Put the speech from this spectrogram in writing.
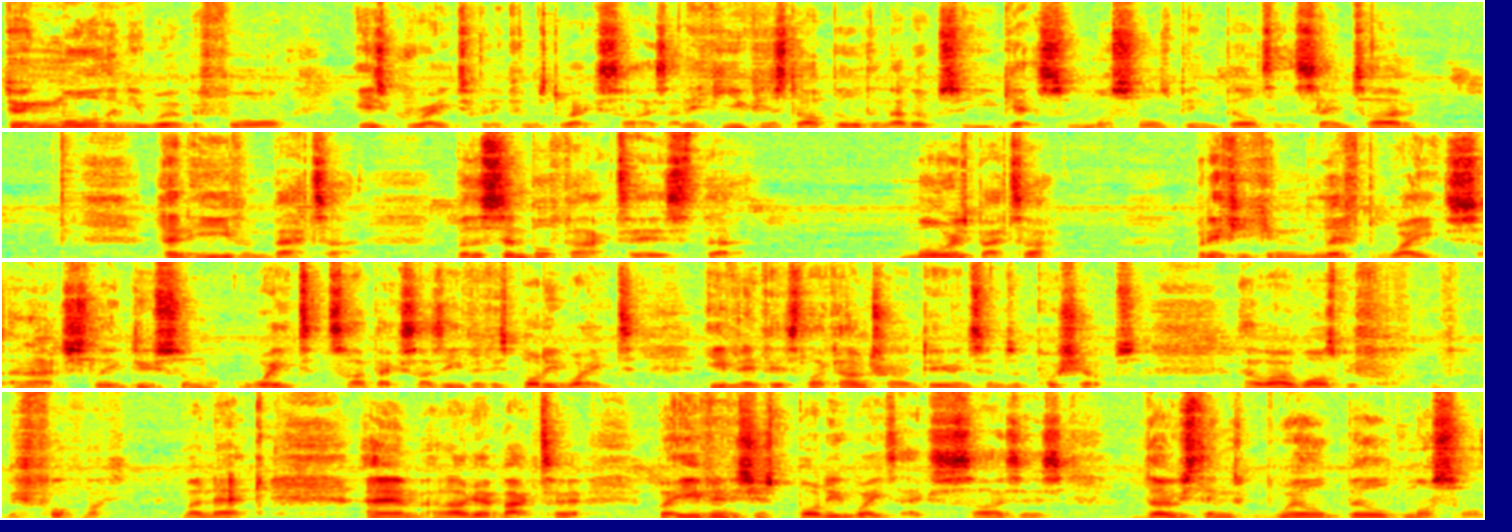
doing more than you were before is great when it comes to exercise. And if you can start building that up so you get some muscles being built at the same time, then even better. But the simple fact is that more is better. But if you can lift weights and actually do some weight type exercise, even if it's body weight, even if it's like I'm trying to do in terms of push ups, uh, I was before before my, my neck, um, and I'll get back to it. But even if it's just body weight exercises, those things will build muscle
